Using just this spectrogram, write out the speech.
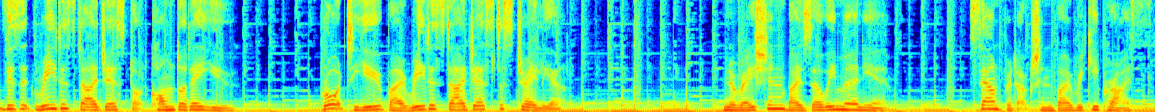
visit readersdigest.com.au. Brought to you by Reader's Digest Australia. Narration by Zoe Mernier. Sound production by Ricky Price.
